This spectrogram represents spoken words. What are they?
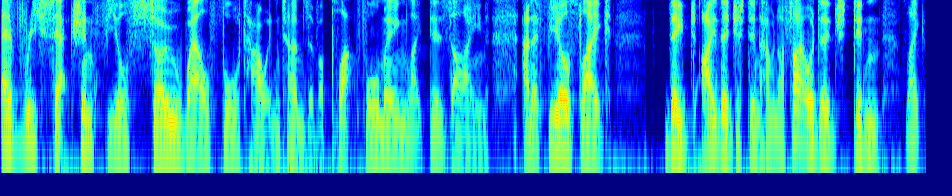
every section feels so well thought out in terms of a platforming like design, and it feels like they either just didn't have enough time or they just didn't like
